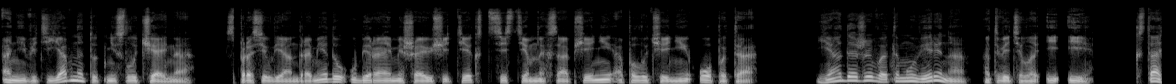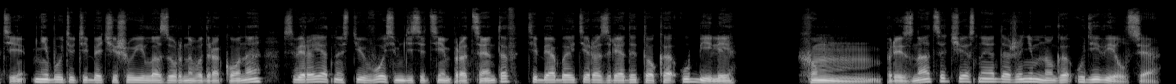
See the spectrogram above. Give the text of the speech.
Они ведь явно тут не случайно. — спросил я Андромеду, убирая мешающий текст системных сообщений о получении опыта. «Я даже в этом уверена», — ответила ИИ. «Кстати, не будь у тебя чешуи лазурного дракона, с вероятностью 87% тебя бы эти разряды тока убили». Хм, признаться честно, я даже немного удивился.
